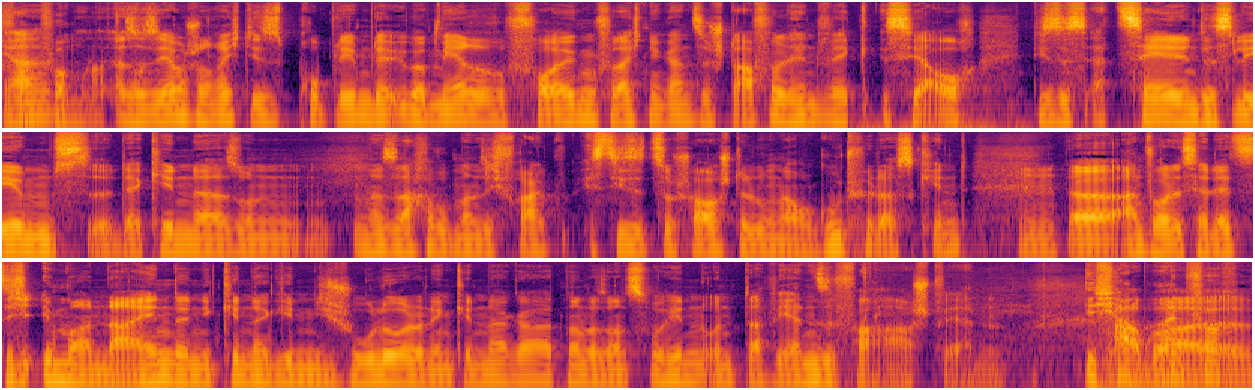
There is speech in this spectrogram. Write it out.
Ja, Format also Sie haben schon recht, dieses Problem der über mehrere Folgen, vielleicht eine ganze Staffel hinweg, ist ja auch dieses Erzählen des Lebens äh, der Kinder so ein, eine Sache, wo man sich fragt, ist diese Zuschaustellung auch gut für das Kind? Mhm. Äh, Antwort ist ja letztlich immer nein, denn die Kinder gehen in die Schule oder den Kindergarten oder sonst wohin und da werden sie verarscht werden. Ich habe einfach, äh,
